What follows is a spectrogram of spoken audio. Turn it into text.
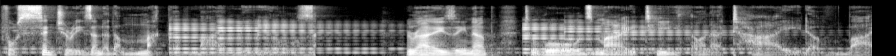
for centuries under the muck of my meals rising up towards my teeth on a tide of bile.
